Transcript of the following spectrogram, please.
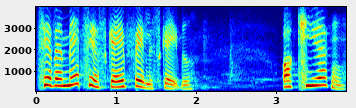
til at være med til at skabe fællesskabet. Og kirken,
